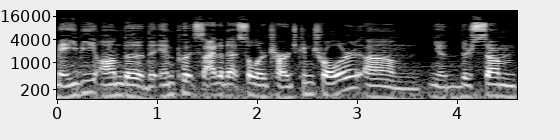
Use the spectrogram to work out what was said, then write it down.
maybe on the the input side of that solar charge controller um, you know there's some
